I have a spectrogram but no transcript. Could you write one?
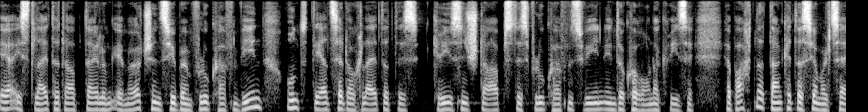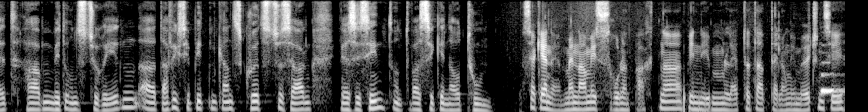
Er ist Leiter der Abteilung Emergency beim Flughafen Wien und derzeit auch Leiter des Krisenstabs des Flughafens Wien in der Corona-Krise. Herr Pachtner, danke, dass Sie einmal Zeit haben, mit uns zu reden. Äh, darf ich Sie bitten, ganz kurz zu sagen, wer Sie sind und was Sie genau tun? Sehr gerne. Mein Name ist Roland Pachtner, bin eben Leiter der Abteilung Emergency.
